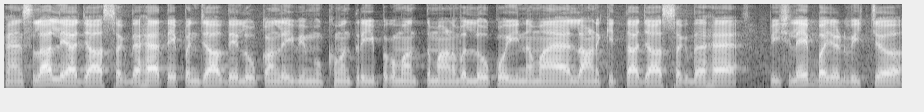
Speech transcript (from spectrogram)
ਫੈਸਲਾ ਲਿਆ ਜਾ ਸਕਦਾ ਹੈ ਤੇ ਪੰਜਾਬ ਦੇ ਲੋਕਾਂ ਲਈ ਵੀ ਮੁੱਖ ਮੰਤਰੀ ਭਗਵੰਤ ਮਾਨ ਵੱਲੋਂ ਕੋਈ ਨਵਾਂ ਐਲਾਨ ਕੀਤਾ ਜਾ ਸਕਦਾ ਹੈ। ਪਿਛਲੇ ਬਜਟ ਵਿੱਚ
